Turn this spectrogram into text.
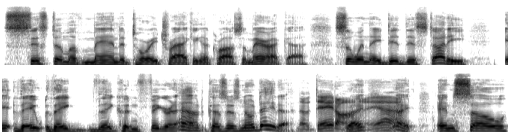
system of mandatory tracking across America so when they did this study it, they they they couldn't figure it out because there's no data No data on right? it. Yeah. Right. And so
